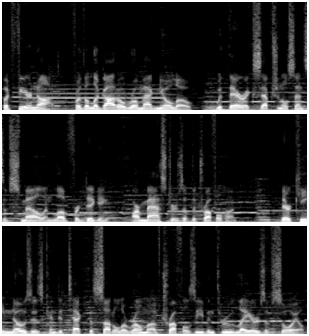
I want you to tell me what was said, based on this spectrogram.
But fear not, for the Lagotto Romagnolo, with their exceptional sense of smell and love for digging, are masters of the truffle hunt. Their keen noses can detect the subtle aroma of truffles even through layers of soil,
